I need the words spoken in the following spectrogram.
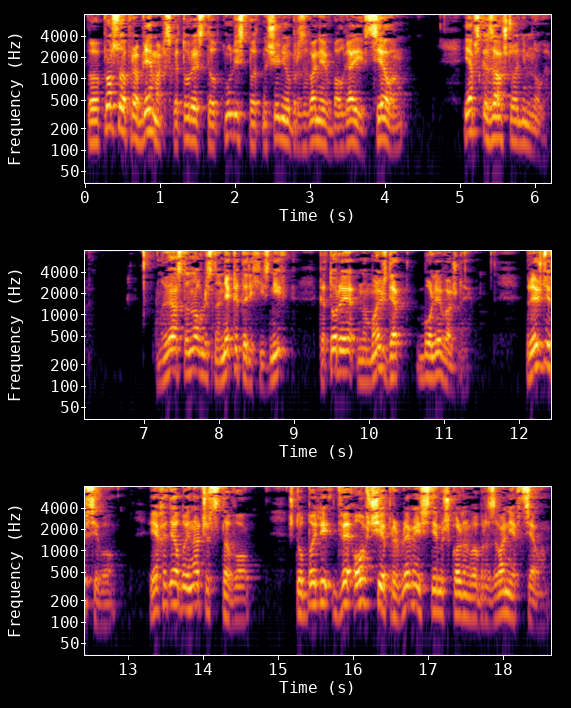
По вопросу о проблемах, с которыми столкнулись по отношению образования в Болгарии в целом, я бы сказал, что немного. Но я остановлюсь на некоторых из них, которые, на мой взгляд, более важные. Прежде всего, я хотел бы начать с того, что были две общие проблемы в системе школьного образования в целом.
